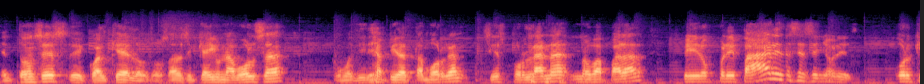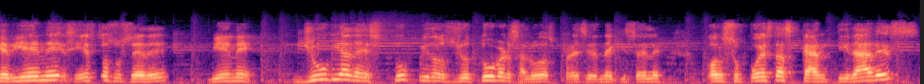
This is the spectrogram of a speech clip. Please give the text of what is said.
Entonces, eh, cualquiera de los dos. Ahora sí que hay una bolsa, como diría Pirata Morgan, si es por lana, no va a parar, pero prepárense, señores, porque viene, si esto sucede, viene lluvia de estúpidos youtubers, saludos President XL, con supuestas cantidades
